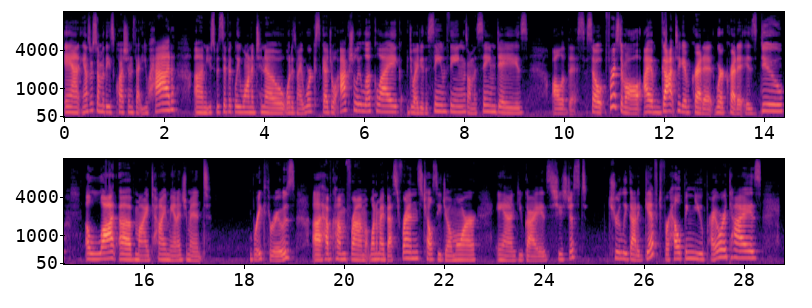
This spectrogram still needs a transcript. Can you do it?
and answer some of these questions that you had. Um, you specifically wanted to know what does my work schedule actually look like? Do I do the same things on the same days? All of this. So, first of all, I have got to give credit where credit is due. A lot of my time management breakthroughs uh, have come from one of my best friends, Chelsea Jo Moore. And you guys, she's just truly got a gift for helping you prioritize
